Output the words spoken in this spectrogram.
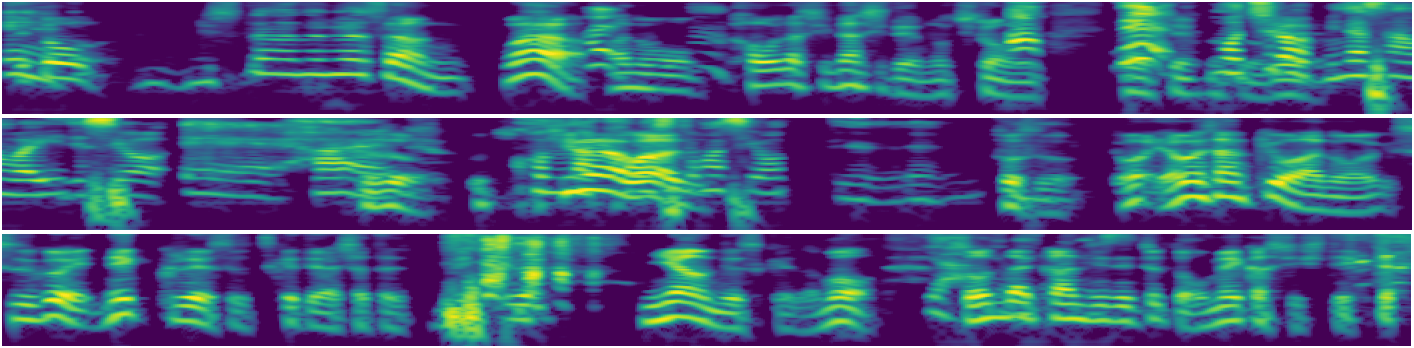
えっと、リスナーの皆さんは、はいあの、うん顔出しなしでもちろん、あね、もちろん皆さんはいいですよ。ええはい。こんな顔してますよっていうね。そうそう。山山根さん、今日はあの、すごいネックレスつけてらっしゃって、めっちゃ似合うんですけども、そんな感じでちょっとおめかししていただい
